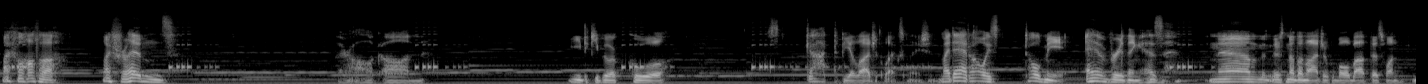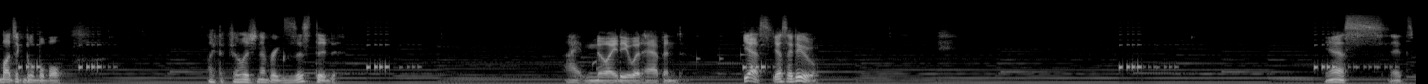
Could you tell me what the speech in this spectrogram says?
My father, my friends. They're all gone. need to keep it cool. There's got to be a logical explanation. My dad always told me everything has. Nah, there's nothing logical about this one. Logical. Like the village never existed. I have no idea what happened. Yes, yes, I do. Yes, it's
